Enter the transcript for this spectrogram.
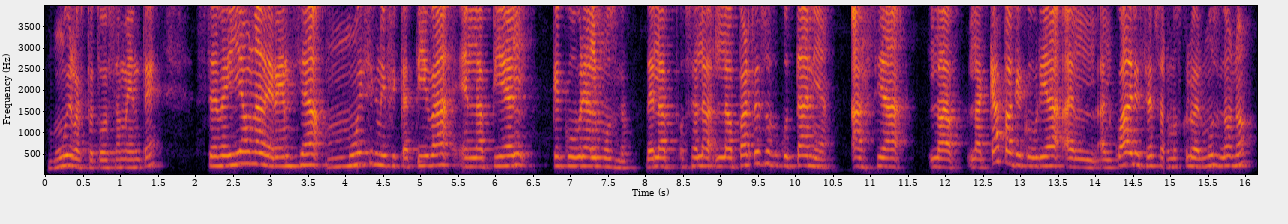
muy respetuosamente, se veía una adherencia muy significativa en la piel que cubre al muslo, de la, o sea, la, parte subcutánea hacia la, capa que cubría al, al, cuádriceps, al músculo del muslo, ¿no?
